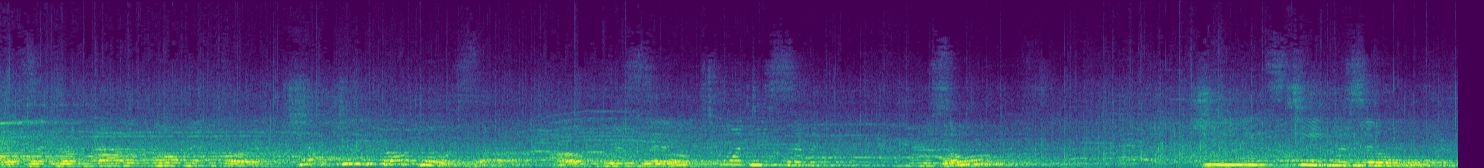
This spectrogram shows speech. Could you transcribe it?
It's a dramatic moment for Jackie Barbosa of Brazil, 27 years old. She leads Team Brazil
